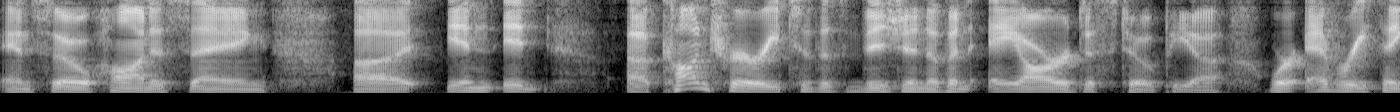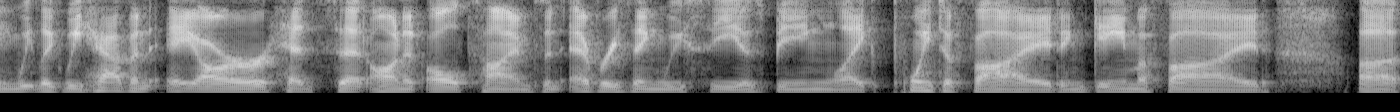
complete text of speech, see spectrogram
And so Hon is saying, uh, in it. Uh, contrary to this vision of an AR dystopia, where everything we like, we have an AR headset on at all times, and everything we see is being like pointified and gamified. Uh,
